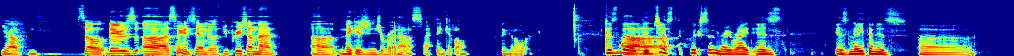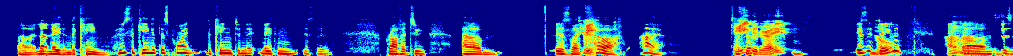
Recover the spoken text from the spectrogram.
Yeah. So there's uh Second Samuel. If you preach on that, uh, make a gingerbread house. I think it'll. I think it'll work. Because the the Uh, just the quick summary, right, is is Nathan is uh uh not Nathan the king. Who's the king at this point? The king to Na- Nathan is the prophet to um is like, David. oh, hi. David, right? Is it No. David? I don't know. Um, says,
